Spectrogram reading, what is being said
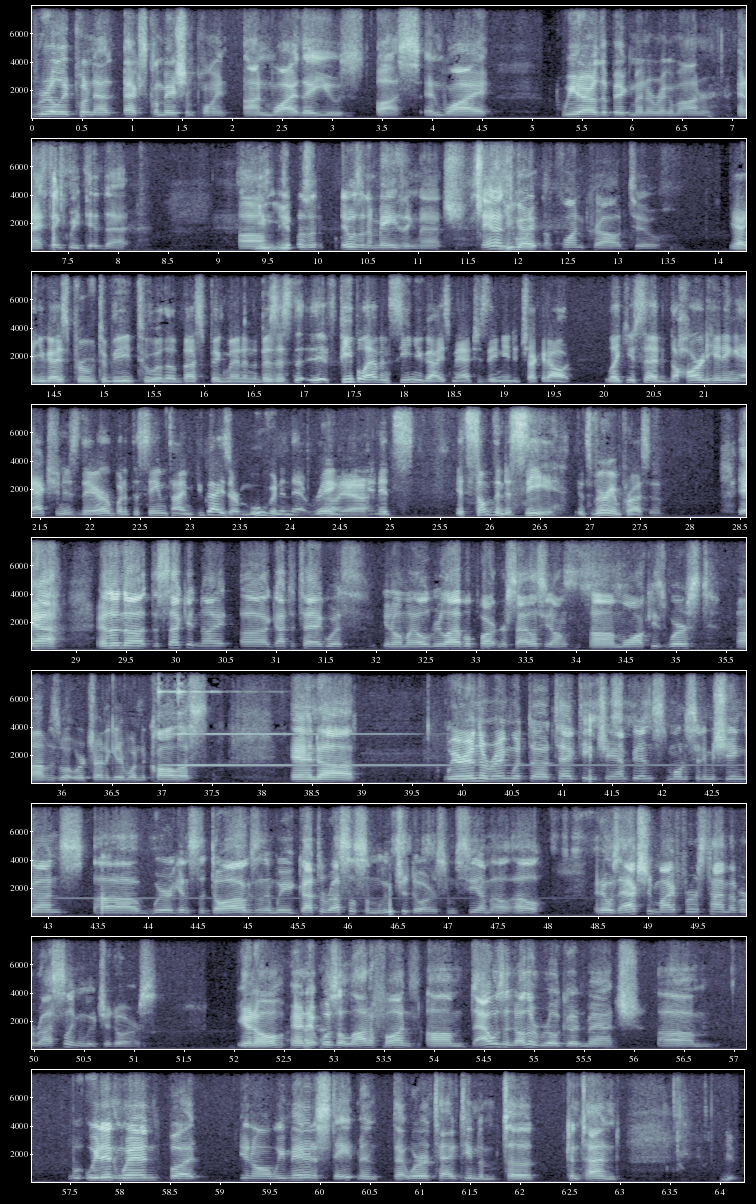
really put an exclamation point on why they use us and why we are the big men of Ring of Honor, and I think we did that. Um, You- you- it was a, it was an amazing match. San You Antonio, guys- a fun crowd too. Yeah, you guys proved to be two of the best big men in the business. If people haven't seen you guys' matches, they need to check it out. Like you said, the hard hitting action is there, but at the same time, you guys are moving in that ring, Oh, yeah. and it's it's something to see. It's very impressive. Yeah, and then uh, the second night, uh, I got to tag with you know my old reliable partner Silas Young, uh, Milwaukee's worst um, is what we're trying to get everyone to call us, and uh, we were in the ring with the tag team champions, Motor City Machine Guns. Uh, we were against the Dogs, and then we got to wrestle some luchadors from CMLL, and it was actually my first time ever wrestling luchadors. You know, and it was a lot of fun. Um, that was another real good match. Um, w- we didn't win, but you know, we made a statement that we're a tag team to, to contend.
